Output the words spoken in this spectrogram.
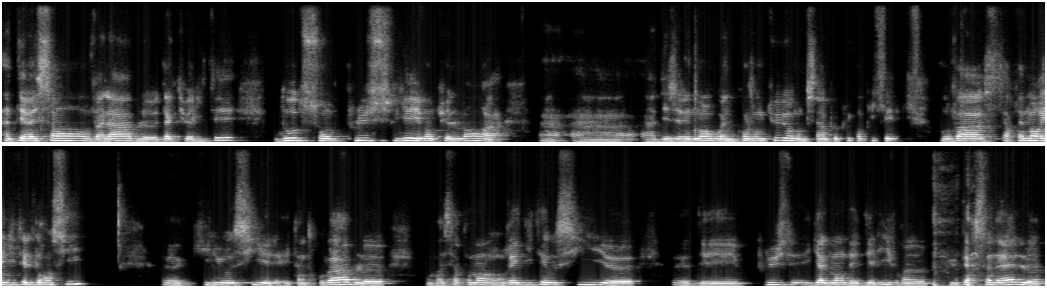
intéressants, valables, d'actualité. D'autres sont plus liés éventuellement à, des événements ou à une conjoncture, donc c'est un peu plus compliqué. On va certainement rééditer le Drancy, euh, qui lui aussi est, introuvable. On va certainement rééditer aussi euh, euh, des, également des, livres plus personnels.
